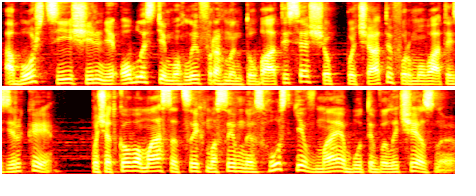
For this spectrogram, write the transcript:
або ж ці щільні області могли фрагментуватися, щоб почати формувати зірки. Початкова маса цих масивних згустків має бути величезною,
